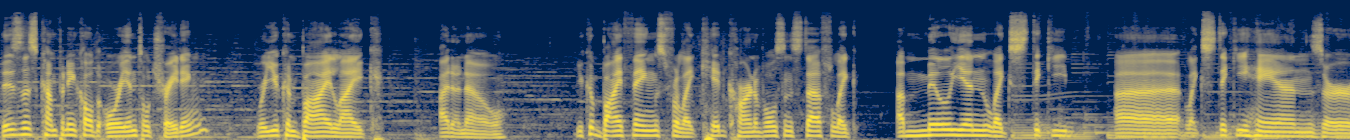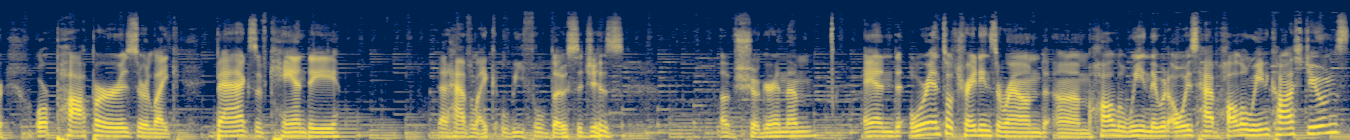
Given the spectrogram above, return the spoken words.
there's this company called Oriental Trading where you can buy, like, I don't know, you can buy things for, like, kid carnivals and stuff, like a million, like, sticky, uh, like, sticky hands or, or poppers or, like, bags of candy. that have like lethal dosages of sugar in them. And Oriental Trading's around um, Halloween. They would always have Halloween costumes,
